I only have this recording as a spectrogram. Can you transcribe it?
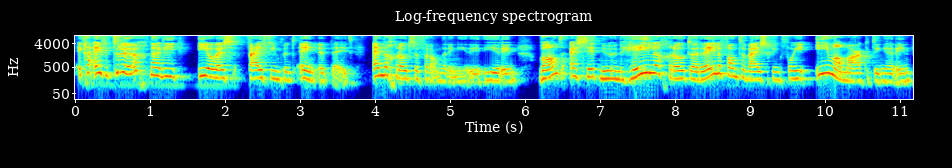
ik ga even terug naar die iOS 15.1 update en de grootste verandering hierin. Want er zit nu een hele grote relevante wijziging voor je e-mail marketing erin,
